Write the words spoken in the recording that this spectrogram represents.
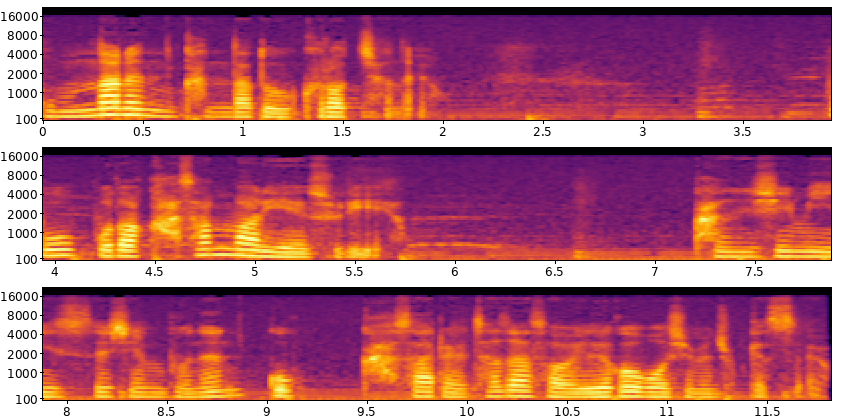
봄날은 간다도 그렇잖아요. 무엇보다 가사말이 예술이에요. 관심이 있으신 분은 꼭 가사를 찾아서 읽어보시면 좋겠어요.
